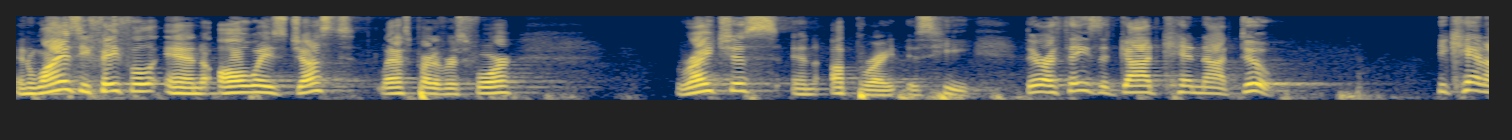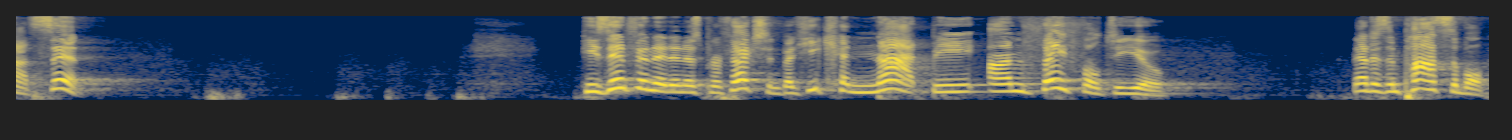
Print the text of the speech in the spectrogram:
And why is he faithful and always just? Last part of verse 4 Righteous and upright is he. There are things that God cannot do, he cannot sin. He's infinite in his perfection, but he cannot be unfaithful to you. That is impossible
